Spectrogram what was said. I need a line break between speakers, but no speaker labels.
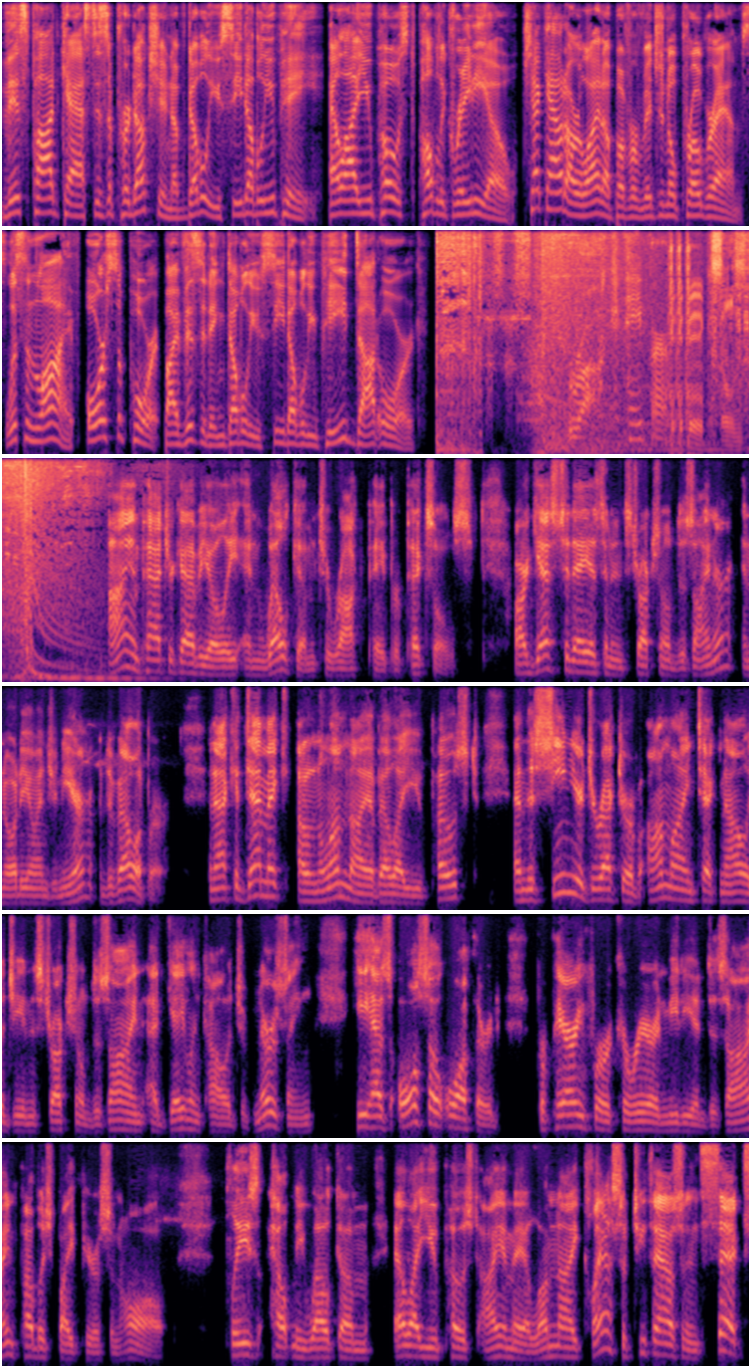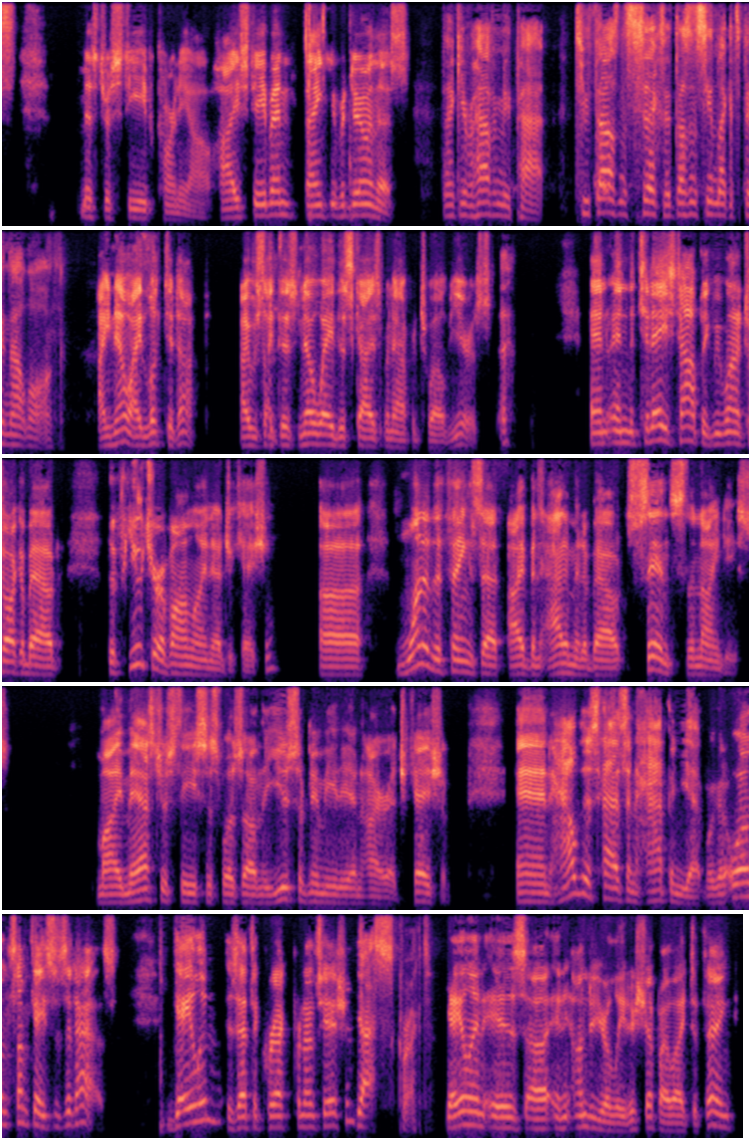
This podcast is a production of WCWP, LIU Post Public Radio. Check out our lineup of original programs, listen live, or support by visiting WCWP.org.
Rock.
Paper.
Pixels.
I am Patrick Avioli, and welcome to Rock Paper Pixels. Our guest today is an instructional designer, an audio engineer, a developer, an academic, an alumni of LIU Post, and the senior director of online technology and instructional design at Galen College of Nursing. He has also authored Preparing for a Career in Media and Design, published by Pearson Hall. Please help me welcome LIU Post IMA alumni, class of 2006, Mr. Steve Carnial. Hi, Stephen. Thank you for doing this.
Thank you for having me, Pat. 2006, it doesn't seem like it's been that long.
I know, I looked it up. I was like, there's no way this guy's been out for 12 years. and and today's topic, we want to talk about the future of online education. Uh, one of the things that I've been adamant about since the 90s, my master's thesis was on the use of new media in higher education. And how this hasn't happened yet, we're going to, well, in some cases it has. Galen, is that the correct pronunciation?
Yes, correct.
Galen is, uh, in, under your leadership, I like to think,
